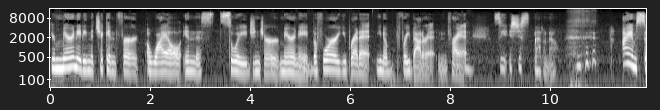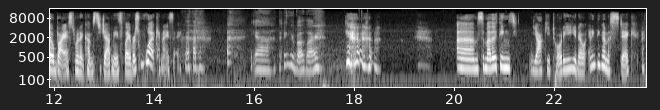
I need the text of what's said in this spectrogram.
you're marinating the chicken for a while in this soy ginger marinade before you bread it, you know, before you batter it and fry it. So it's just I don't know. I am so biased when it comes to Japanese flavors. What can I say? Yeah, I think we both are. um, some other things, yakitori, you know, anything on a stick, it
